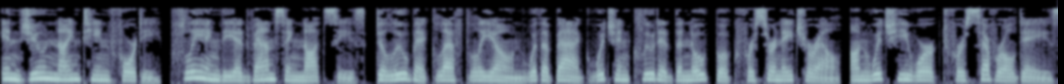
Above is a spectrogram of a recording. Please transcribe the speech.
In June 1940, fleeing the advancing Nazis, de Lubac left Lyon with a bag which included the notebook for Surnaturel, on which he worked for several days.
